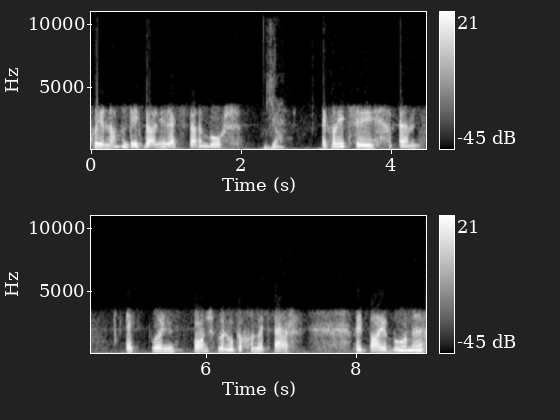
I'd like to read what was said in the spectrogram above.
Goeienaand, ek bel hier uit Stellenbosch. Ja. Ek wil net sê, ehm um, ek woon ons woon op 'n groot erf met baie bome.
